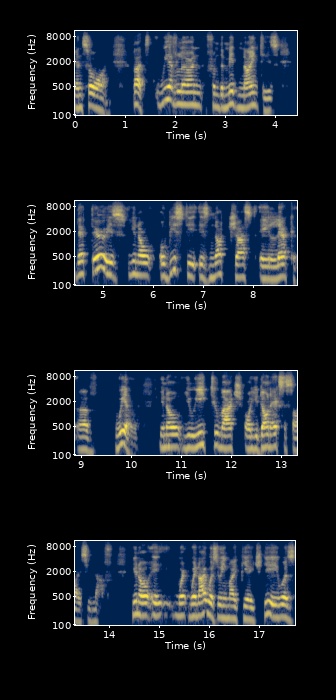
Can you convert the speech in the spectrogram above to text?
and so on. But we have learned from the mid 90s that there is, you know, obesity is not just a lack of will. You know, you eat too much or you don't exercise enough. You know, it, when I was doing my PhD, it was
